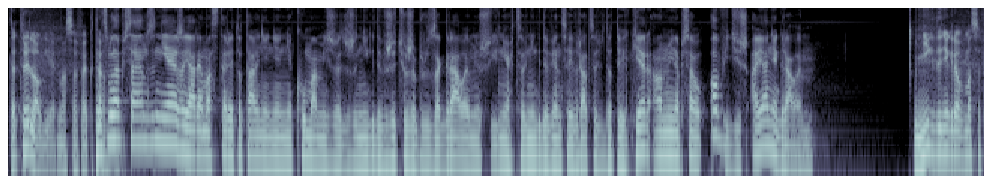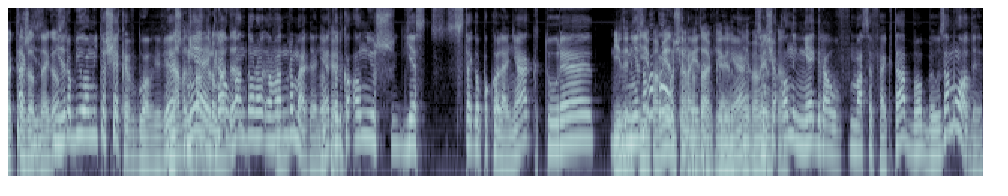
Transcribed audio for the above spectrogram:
Te trylogie Mass Effecta. Więc mu napisałem, że nie, że ja remastery totalnie nie, nie kumam i że, że nigdy w życiu, że już zagrałem już i nie chcę nigdy więcej wracać do tych gier, a on mi napisał, o widzisz, a ja nie grałem. Nigdy nie grał w Mass Effecta Tak, żadnego? I, I zrobiło mi to siekę w głowie, wiesz? Nawet w nie, Andromedę? grał w, Andro, w Andromedę, nie? Okej. Tylko on już jest z tego pokolenia, które Jedynki nie nie załapało pamięta, się na no jedynkę, tak, jedynki nie? nie w sensie on nie grał w Mass Effecta, bo był za młody.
